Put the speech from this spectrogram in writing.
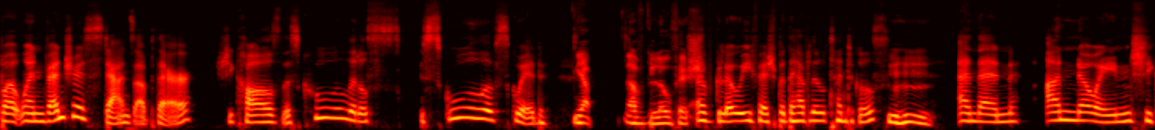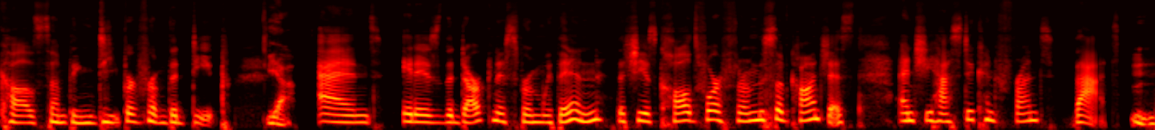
But when Ventress stands up there, she calls this cool little s- school of squid, Yep. Of glowfish. of glowy fish, but they have little tentacles. hmm And then, unknowing, she calls something deeper from the deep. Yeah. And it is the darkness from within that she is called forth from the subconscious. And she has to confront that. hmm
